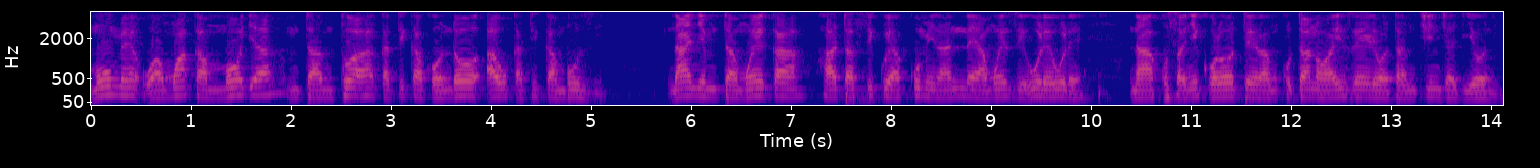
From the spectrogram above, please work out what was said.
mume wa mwaka mmoja mtamtwaa katika kondoo au katika mbuzi, nanyi mtamweka hata siku ya kumi na nne ya mwezi ule ule, na kusanyiko lote la mkutano wa Israeli watamchinja jioni.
